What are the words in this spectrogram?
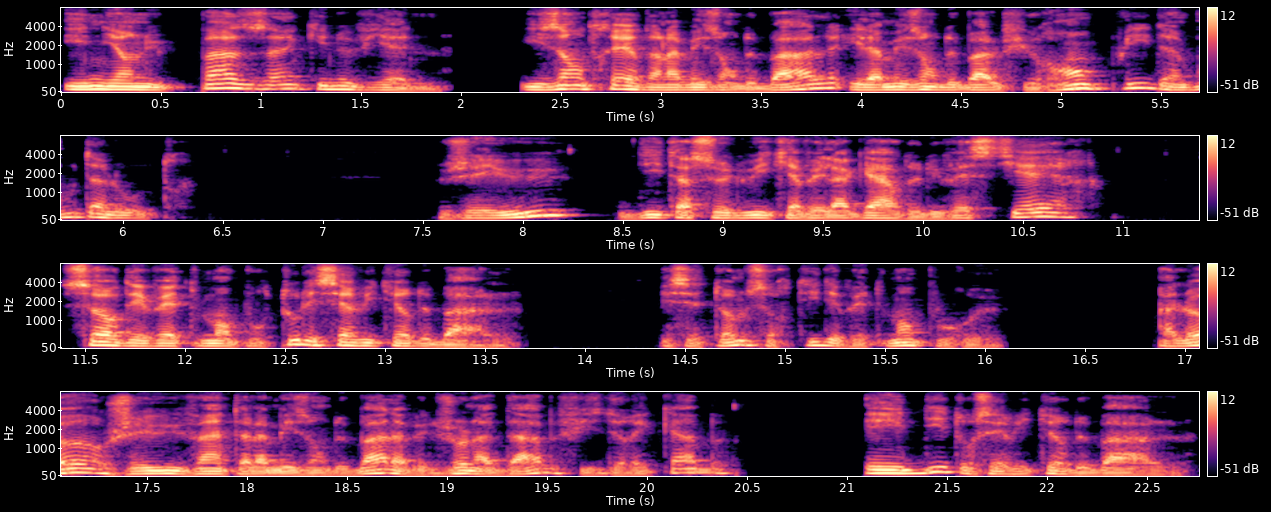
Il n'y en eut pas un qui ne vienne. Ils entrèrent dans la maison de Baal, et la maison de Baal fut remplie d'un bout à l'autre. Jéhu dit à celui qui avait la garde du vestiaire, Sors des vêtements pour tous les serviteurs de Baal. Et cet homme sortit des vêtements pour eux. Alors Jéhu vint à la maison de Baal avec Jonadab, fils de Récab, et il dit aux serviteurs de Baal,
